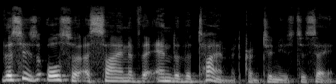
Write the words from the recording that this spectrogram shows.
This is also a sign of the end of the time, it continues to say.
